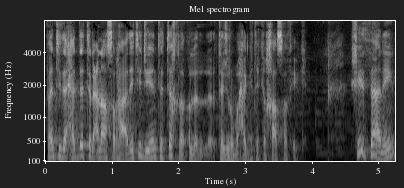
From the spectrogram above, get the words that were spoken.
فأنت إذا حددت العناصر هذه تجي أنت تخلق التجربة حقتك الخاصة فيك. الشيء الثاني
